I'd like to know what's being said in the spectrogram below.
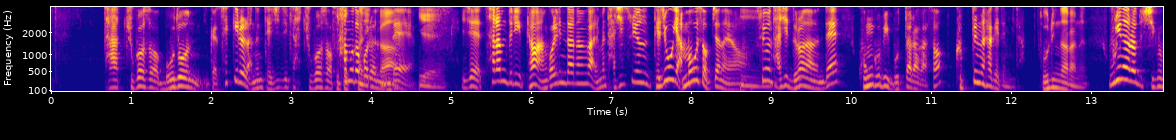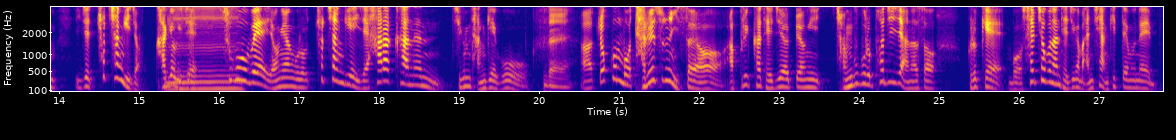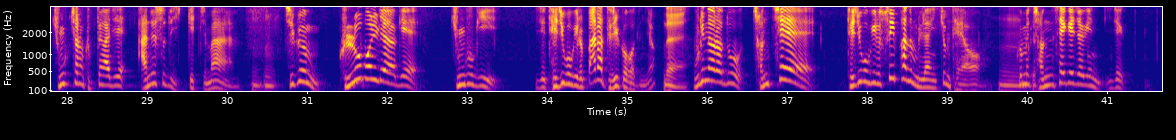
다 죽어서 못 온 그러니까 새끼를 낳는 돼지들이 다 죽어서 파묻어 버렸는데. 예. 이제 사람들이 병 안 걸린다는 거 알면 다시 수요는 돼지고기 안 먹을 수 없잖아요. 음. 수요는 다시 늘어나는데 공급이 못 따라가서 급등을 하게 됩니다. 우리나라는 우리나라도 지금 이제 초창기죠. 가격 이 이제 음. 수급의 영향으로 초창기에 이제 하락하는 지금 단계고 네. 아, 조금 뭐 다를 수는 있어요. 아프리카 돼지열병이 전국으로 퍼지지 않아서 그렇게 뭐 살처분한 돼지가 많지 않기 때문에 중국처럼 급등하지 않을 수도 있겠지만 음흠. 지금 글로벌하게 중국이 이제 돼지고기를 빨아들일 거거든요. 네. 우리나라도 전체 돼지고기를 수입하는 물량이 좀 돼요. 음, 그러면 그- 전 세계적인 이제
